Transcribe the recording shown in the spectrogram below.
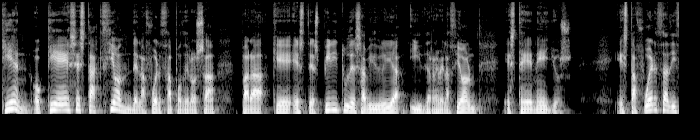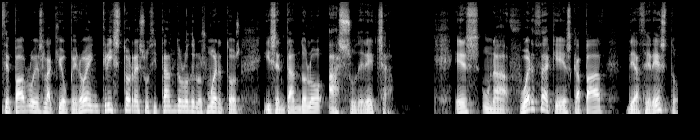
¿Quién o qué es esta acción de la fuerza poderosa para que este espíritu de sabiduría y de revelación esté en ellos? Esta fuerza, dice Pablo, es la que operó en Cristo resucitándolo de los muertos y sentándolo a su derecha. Es una fuerza que es capaz de hacer esto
